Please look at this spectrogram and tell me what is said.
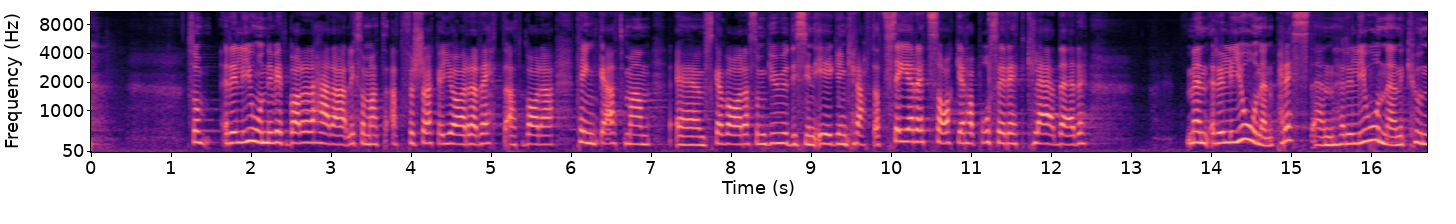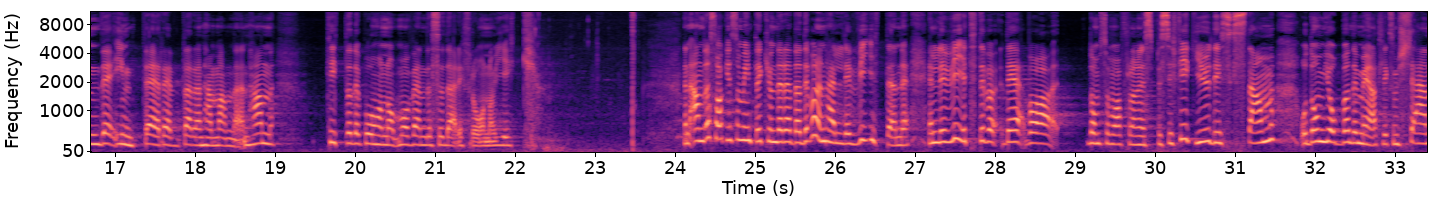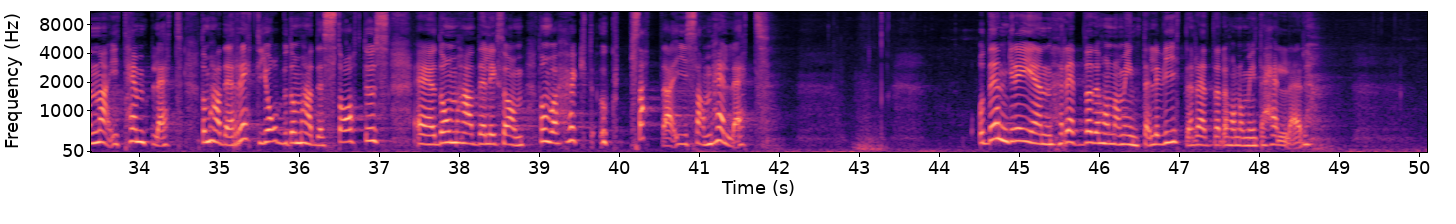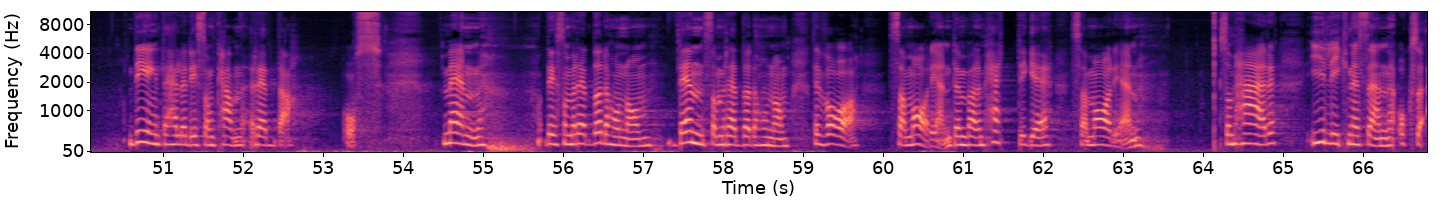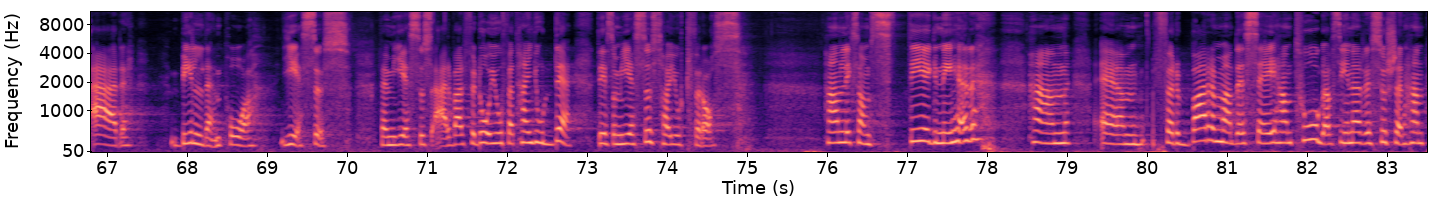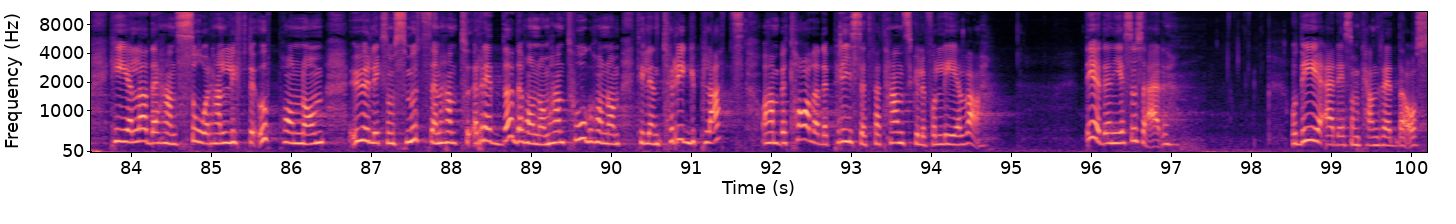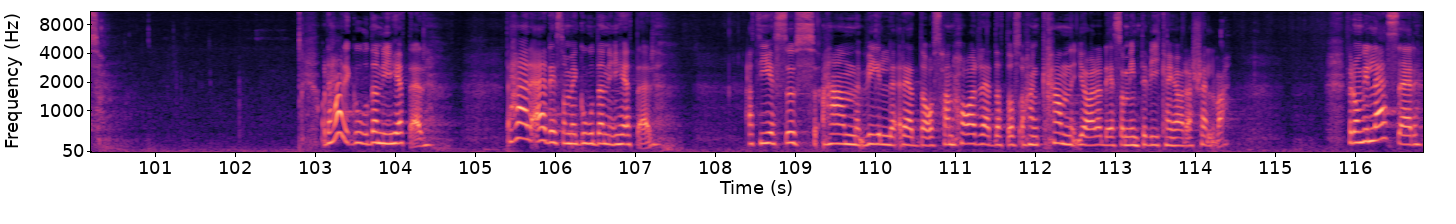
Som religion, ni vet bara det här liksom att, att försöka göra rätt, att bara tänka att man eh, ska vara som Gud i sin egen kraft, att säga rätt saker, ha på sig rätt kläder. Men religionen, prästen, religionen kunde inte rädda den här mannen. Han tittade på honom och vände sig därifrån och gick. Den andra saken som inte kunde rädda, det var den här leviten. En levit, det var, det var de som var från en specifik judisk stam och de jobbade med att liksom tjäna i templet. De hade rätt jobb, de hade status, eh, de, hade liksom, de var högt uppsatta i samhället. Och den grejen räddade honom inte, leviten räddade honom inte heller. Det är inte heller det som kan rädda oss. Men det som räddade honom, den som räddade honom, det var Samarien, den barmhärtige Samarien. Som här i liknelsen också är bilden på Jesus. Vem Jesus är. Varför då? Jo, för att han gjorde det som Jesus har gjort för oss. Han liksom steg ner, han eh, förbarmade sig, han tog av sina resurser, han helade hans sår, han lyfte upp honom ur liksom smutsen, han räddade honom, han tog honom till en trygg plats och han betalade priset för att han skulle få leva. Det är den Jesus är. Och det är det som kan rädda oss. Och det här är goda nyheter. Det här är det som är goda nyheter. Att Jesus, han vill rädda oss, han har räddat oss och han kan göra det som inte vi kan göra själva. För om vi läser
